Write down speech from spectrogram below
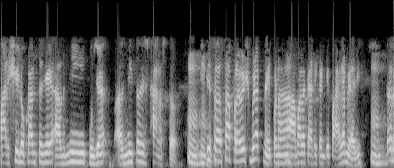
पारशी लोकांचं जे अग्नी पूजा अग्नीचं जे स्थान असतं तिथे सहसा प्रवेश मिळत नाही पण आम्हाला त्या ठिकाणी ती पाहायला मिळाली. तर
